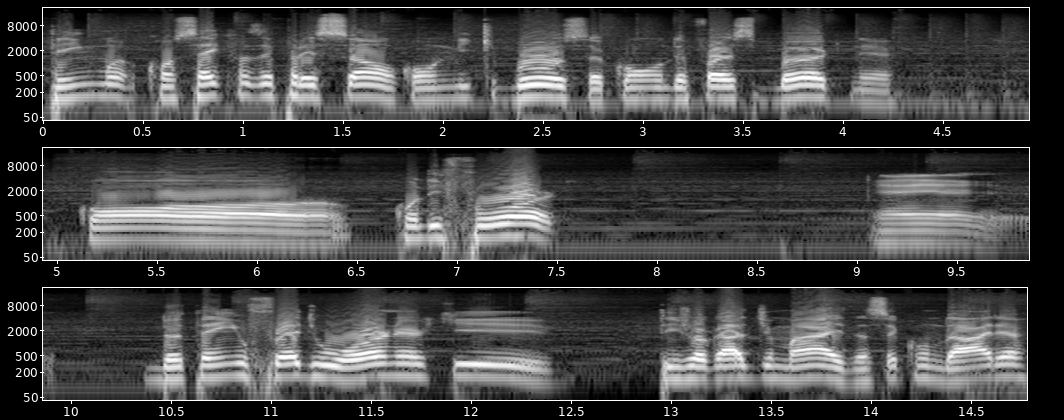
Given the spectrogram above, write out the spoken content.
tem uma, consegue fazer pressão com o Nick Bosa, com o DeForest Buckner, com, com o DeFord. É, ainda tem o Fred Warner que tem jogado demais. Na secundária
